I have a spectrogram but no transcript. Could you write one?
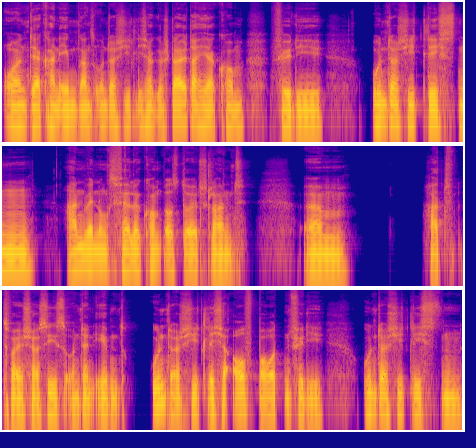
Und der kann eben ganz unterschiedlicher Gestalt daherkommen für die unterschiedlichsten Anwendungsfälle, kommt aus Deutschland, ähm, hat zwei Chassis und dann eben unterschiedliche Aufbauten für die unterschiedlichsten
